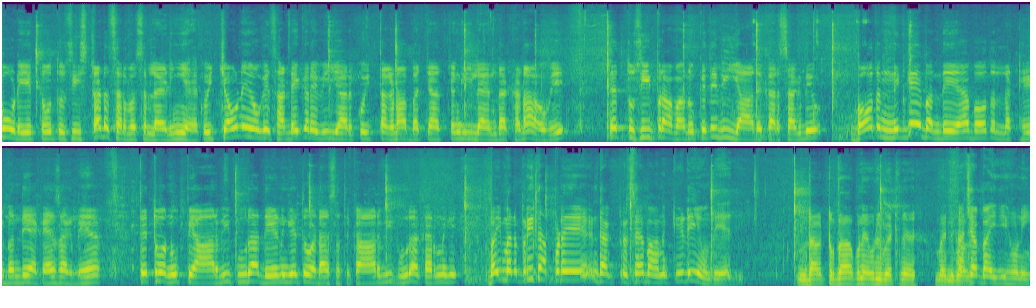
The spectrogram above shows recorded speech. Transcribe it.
ਘੋੜੇ ਤੋਂ ਤੁਸੀਂ ਸਟੱਡ ਸਰਵਿਸ ਲੈਣੀ ਹੈ। ਕੋਈ ਚਾਹੁੰਦੇ ਹੋਗੇ ਸਾਡੇ ਘਰੇ ਵੀ ਯਾਰ ਕੋਈ ਤਗੜਾ ਬੱਚਾ ਚੰਗੀ ਲਾਈਨ ਦਾ ਖੜਾ ਹੋਵੇ ਤੇ ਤੁਸੀਂ ਭਰਾਵਾਂ ਨੂੰ ਕਿਤੇ ਵੀ ਯਾਦ ਕਰ ਸਕਦੇ ਹੋ। ਬਹੁਤ ਨਿੱਘੇ ਬੰਦੇ ਆ ਬਹੁਤ ਲੱਠੇ ਬੰਦੇ ਆ ਕਹਿ ਸਕਦੇ ਆ। ਤੇ ਤੁਹਾਨੂੰ ਪਿਆਰ ਵੀ ਪੂਰਾ ਦੇਣਗੇ ਤੁਹਾਡਾ ਸਤਿਕਾਰ ਵੀ ਪੂਰਾ ਕਰਨਗੇ। ਬਾਈ ਮਨਪ੍ਰੀਤ ਆਪਣੇ ਡਾਕਟਰ ਸਾਹਿਬਾਨ ਕਿਹੜੇ ਆਉਂਦੇ ਆ ਜੀ? ਡਾਕਟਰ ਦਾ ਆਪਣੇ ਉਰੀ ਬੈਠੇ ਬੈਨੀਪਾਲ। ਅੱਛਾ ਬਾਈ ਜੀ ਹੁਣੀ।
